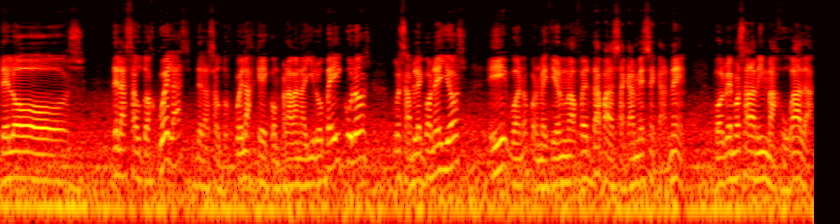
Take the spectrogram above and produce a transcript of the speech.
de los de las autoescuelas, de las autoescuelas que compraban allí los vehículos, pues hablé con ellos y bueno, pues me hicieron una oferta para sacarme ese carné. Volvemos a la misma jugada.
